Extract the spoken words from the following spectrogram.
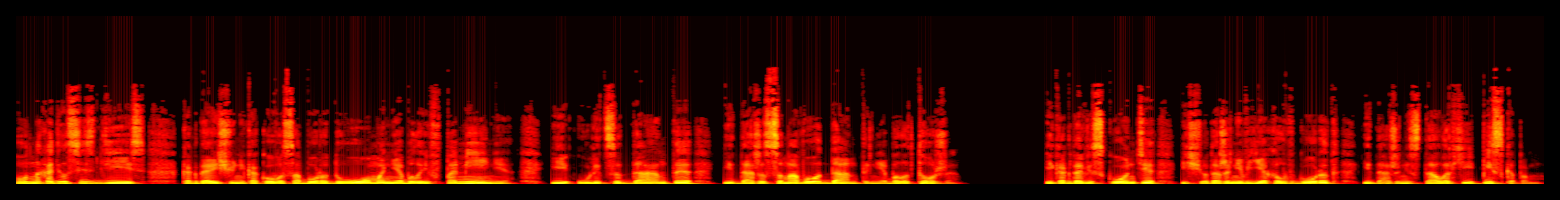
Он находился здесь, когда еще никакого собора Дуома не было и в помине, и улицы Данте, и даже самого Данте не было тоже. И когда Висконти еще даже не въехал в город и даже не стал архиепископом.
